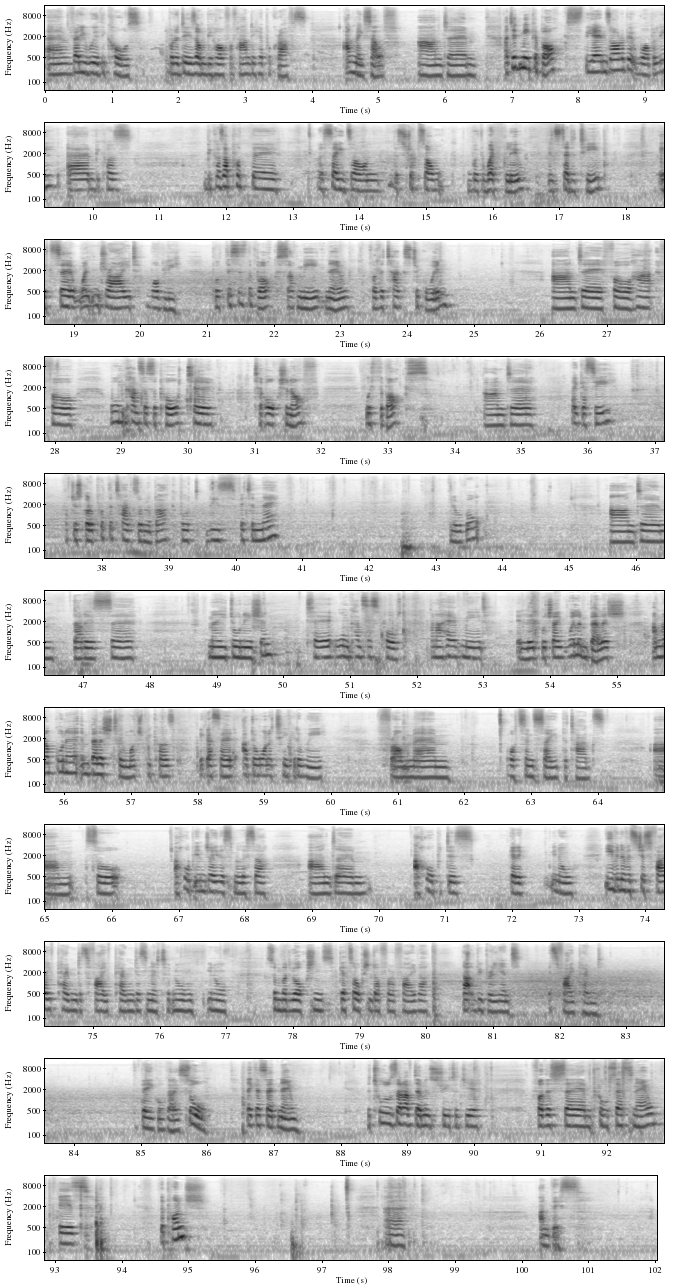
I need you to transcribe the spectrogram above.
um, very worthy cause. But it is on behalf of Handy Hippo Crafts and myself and um, I did make a box the ends are a bit wobbly um, because because I put the the sides on, the strips on with wet glue instead of tape. It's uh, went and dried, wobbly. But this is the box I've made now for the tags to go in. And uh, for for womb cancer support to, to auction off with the box. And uh, like I say, I've just got to put the tags on the back, but these fit in there. There we go. And um, that is uh, my donation to Womb Cancer Support. And I have made a lid which I will embellish. I'm not going to embellish too much because, like I said, I don't want to take it away from um, what's inside the tags. Um, so I hope you enjoy this, Melissa. And um, I hope it does get a you know, even if it's just five pound, it's five pound, isn't it? No, you know, somebody auctions, gets auctioned off for a fiver. That would be brilliant. It's five pound. There you go, guys. So, like I said now, the tools that I've demonstrated you for this um, process now is the punch, uh, and this.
